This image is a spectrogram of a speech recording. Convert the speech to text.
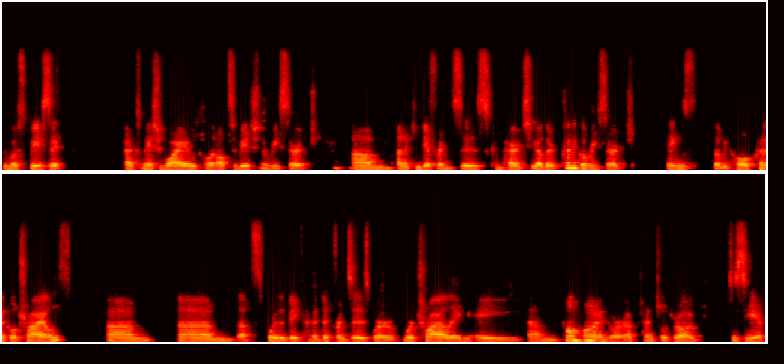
the most basic explanation why we call it observational research. Um, and a key difference is compared to other clinical research, things that we call clinical trials. Um, um, that's where the big kind of difference is where we're trialing a um, compound or a potential drug to see if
